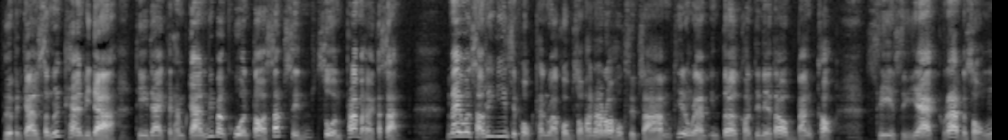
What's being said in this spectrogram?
เพื่อเป็นการสำนึกแทนบิดาที่ได้กระทำการมิบังควรต่อทรัพย์สินส่วนพระมหากษัตริย์ ในวันเสาร์ที่ 26 ธันวาคม 2563 ที่โรงแรมอินเตอร์คอนติเนนตัลแบงค็อกที่สี่แยกราชประสงค์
